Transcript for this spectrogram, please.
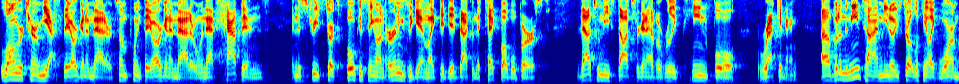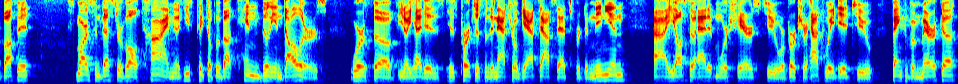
Longer term, yes, they are going to matter. At some point, they are going to matter. When that happens, and the street starts focusing on earnings again, like they did back when the tech bubble burst, that's when these stocks are going to have a really painful reckoning. Uh, but in the meantime, you know, you start looking like Warren Buffett, smartest investor of all time. You know, he's picked up about ten billion dollars worth of, you know, he had his his purchase of the natural gas assets for Dominion. Uh, he also added more shares to, or Berkshire Hathaway did to Bank of America.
